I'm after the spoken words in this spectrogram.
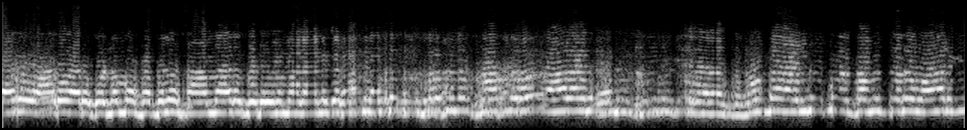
గారు వారు వారి కుటుంబ సభ్యులు సామాజిక గుడి నిర్మాణానికి వారికి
